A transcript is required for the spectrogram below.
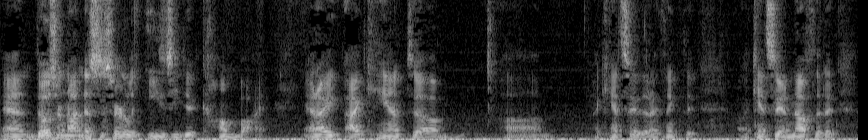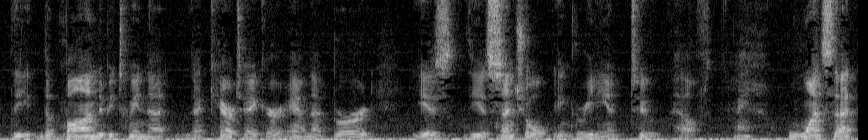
And those are not necessarily easy to come by. And I, I can't um, um, I can't say that I think that I can't say enough that it, the the bond between that that caretaker and that bird is the essential ingredient to health. Right. Once that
